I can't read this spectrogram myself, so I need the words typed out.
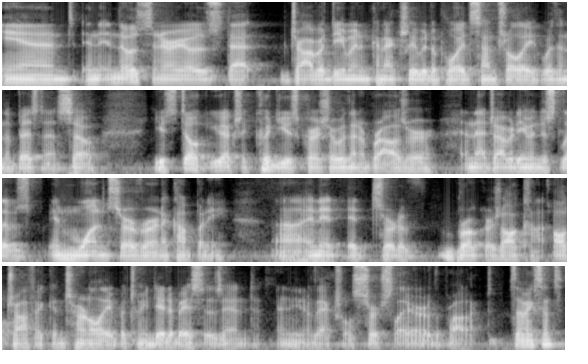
And in, in those scenarios, that Java daemon can actually be deployed centrally within the business. So you still you actually could use Cursor within a browser, and that Java daemon just lives in one server in a company, uh, and it, it sort of brokers all all traffic internally between databases and and you know the actual search layer of the product. Does that make sense?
